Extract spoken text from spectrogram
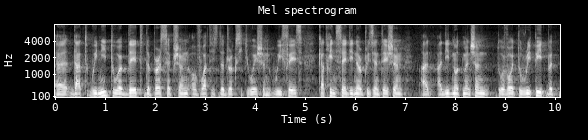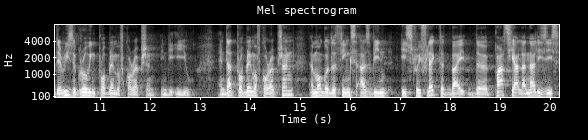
uh, that we need to update the perception of what is the drug situation we face. Catherine said in her presentation, I, I, did not mention to avoid to repeat, but there is a growing problem of corruption in the EU. And that problem of corruption, among other things, has been, is reflected by the partial analysis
